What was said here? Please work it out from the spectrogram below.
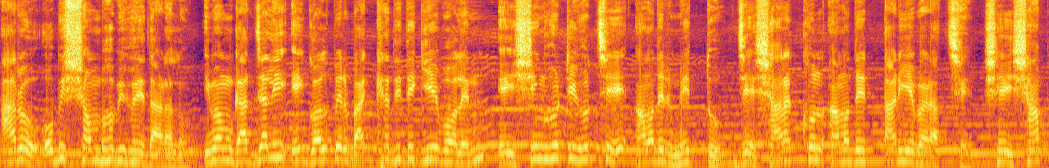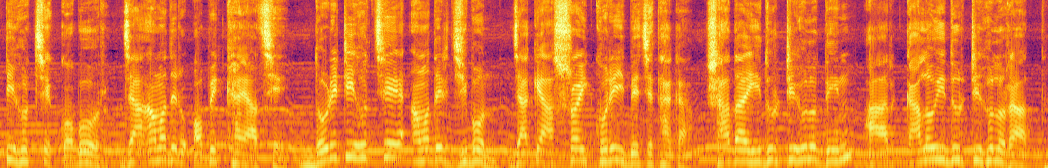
আরও অবিসম্ভবী হয়ে দাঁড়াল। ইমাম গাজ্জালি এই গল্পের ব্যাখ্যা দিতে গিয়ে বলেন, এই সিংহটি হচ্ছে আমাদের মৃত্যু, যে সারাক্ষণ আমাদের তাড়িয়ে বেড়াচ্ছে। সেই সাপটি হচ্ছে কবর যা আমাদের অপেক্ষায় আছে। দড়িটি হচ্ছে আমাদের জীবন, যাকে আশ্রয় করেই বেঁচে থাকা। সাদা ইঁদুরটি হলো দিন আর কালো ইঁদুরটি হলো রাত।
